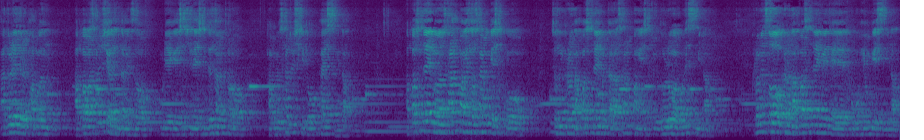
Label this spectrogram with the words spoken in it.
아들네들 밥은 아빠가 사주셔야 된다면서 우리에게 자신의 전 재산을 털어 밥을 사주시기도 하였습니다. 아빠 순자님은 사랑방에서 살고 계셨고 저는 그런 아빠 순자님을 따라 사랑방에 자주 놀러 가곤 했습니다. 그러면서 그런 아빠 순자님에 대해 보고 배운 게 있습니다.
